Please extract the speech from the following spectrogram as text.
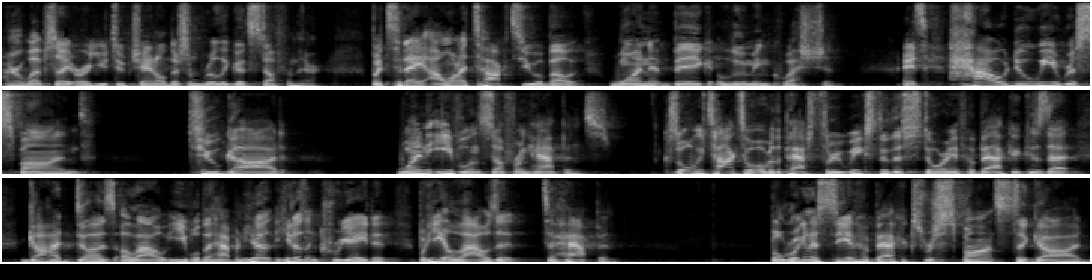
on our website or our YouTube channel. There's some really good stuff in there. But today, I want to talk to you about one big looming question. And it's how do we respond to God when evil and suffering happens? Because what we've talked about over the past three weeks through this story of Habakkuk is that God does allow evil to happen. He, he doesn't create it, but He allows it to happen. But we're going to see in Habakkuk's response to God,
